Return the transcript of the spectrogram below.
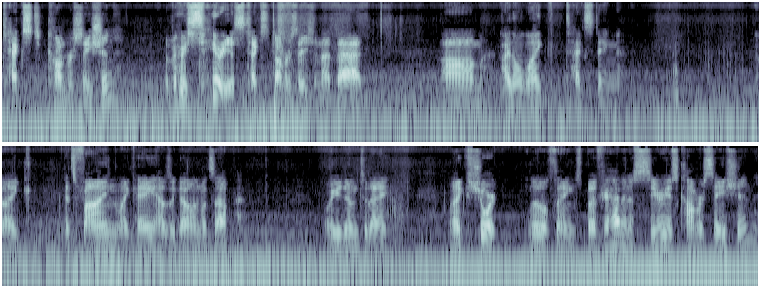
text conversation a very serious text conversation at that. Um, I don't like texting. Like, it's fine. Like, hey, how's it going? What's up? What are you doing today? Like, short little things. But if you're having a serious conversation,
